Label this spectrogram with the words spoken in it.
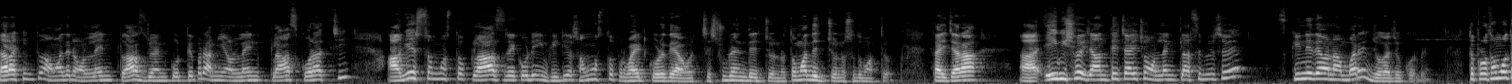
তারা কিন্তু আমাদের অনলাইন ক্লাস জয়েন করতে পারে। আমি অনলাইন ক্লাস করাচ্ছি। আগের সমস্ত ক্লাস রেকর্ডিং ভিডিও সমস্ত প্রোভাইড করে দেওয়া হচ্ছে স্টুডেন্টদের জন্য, তোমাদের জন্য শুধুমাত্র। তাই যারা এই বিষয়ে জানতে চাইছো অনলাইন ক্লাসের বিষয়ে স্ক্রিনে দেওয়া নাম্বারে যোগাযোগ করবে। তো প্রথমত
